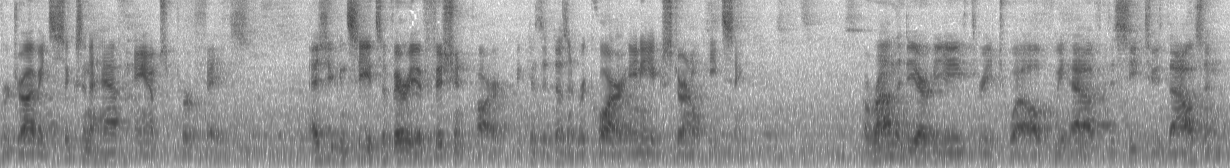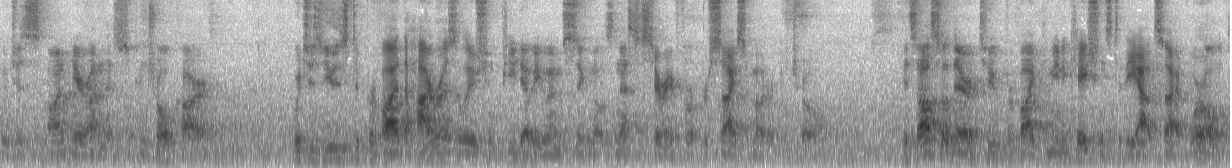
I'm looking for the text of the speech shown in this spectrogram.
for driving 6.5 amps per phase. As you can see, it's a very efficient part because it doesn't require any external heatsink. Around the DRV 8312, we have the C2000, which is on here on this control card, which is used to provide the high-resolution PWM signals necessary for precise motor control. It's also there to provide communications to the outside world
